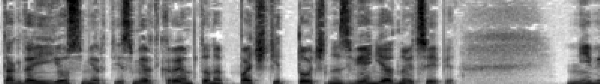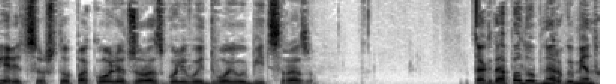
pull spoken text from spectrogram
тогда ее смерть и смерть Крэмптона почти точно звенья одной цепи. Не верится, что по колледжу разгуливают двое убийц сразу. Тогда подобный аргумент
